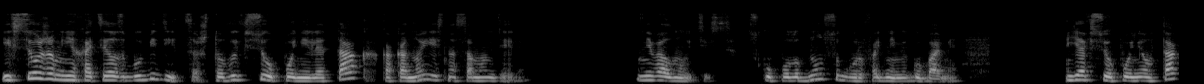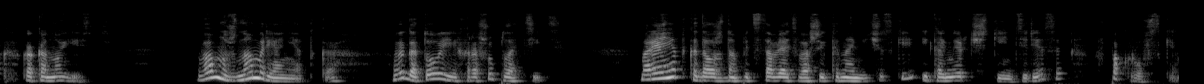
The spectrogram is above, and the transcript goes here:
«И все же мне хотелось бы убедиться, что вы все поняли так, как оно есть на самом деле». «Не волнуйтесь», — скупо улыбнулся Гуров одними губами. «Я все понял так, как оно есть». Вам нужна марионетка. Вы готовы ей хорошо платить. Марионетка должна представлять ваши экономические и коммерческие интересы в Покровске.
